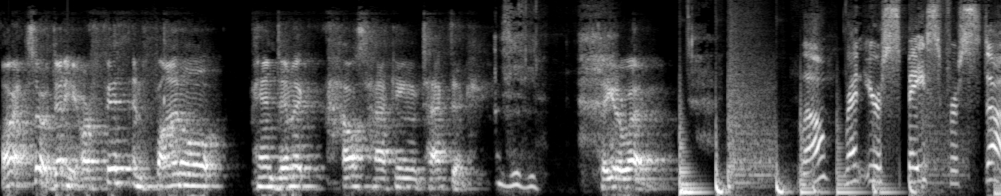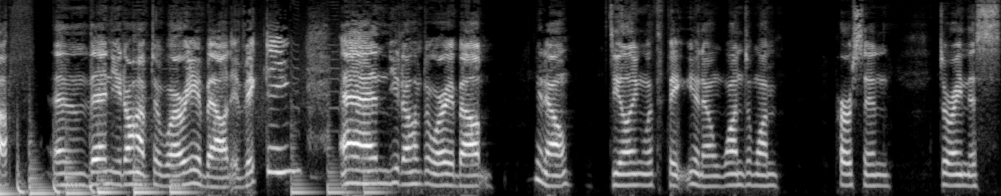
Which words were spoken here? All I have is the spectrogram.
All right. So Deni, our fifth and final pandemic house hacking tactic. Take it away. Well, rent your space for stuff, and then you don't have to worry about evicting, and you don't have to worry about, you know, dealing with, you know, one to one person during this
